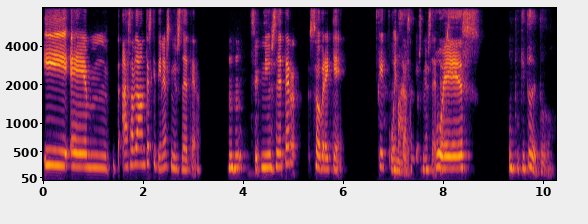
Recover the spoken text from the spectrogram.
Y em, has hablado antes que tienes newsletter. sí. ¿Newsletter sobre qué? ¿Qué cuentas en tus newsletters? Pues un poquito de todo.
